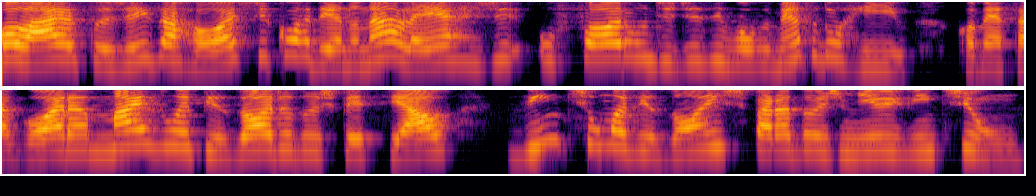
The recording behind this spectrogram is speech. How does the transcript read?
Olá, eu sou Geisa Rocha e coordeno na Alerj o Fórum de Desenvolvimento do Rio. Começa agora mais um episódio do especial 21 Visões para 2021.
